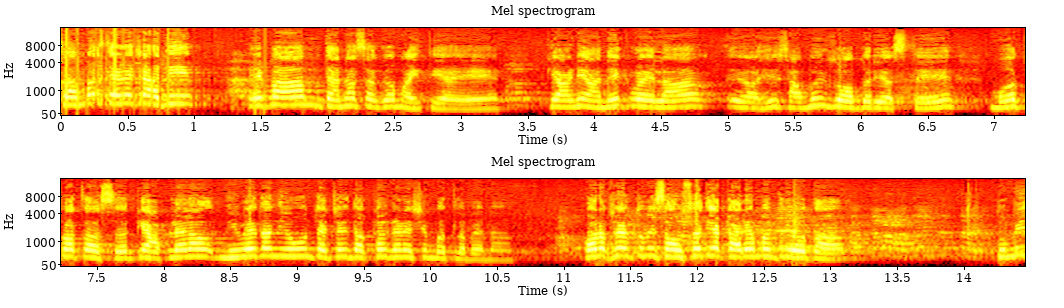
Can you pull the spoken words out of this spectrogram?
समज देण्याच्या आधी हे पहा त्यांना सगळं माहिती आहे की आणि अनेक वेळेला ही सामूहिक जबाबदारी असते. महत्वाचं असं की आपल्याला निवेदन येऊन त्याची दखल घेण्याशी मतलब आहे ना. परब साहेब तुम्ही संसदीय कार्यमंत्री होता. तुम्ही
